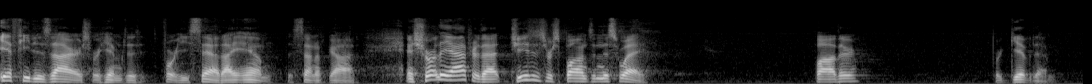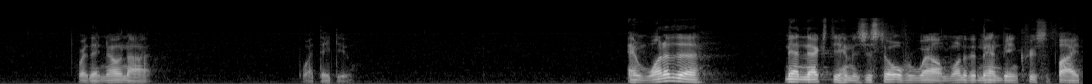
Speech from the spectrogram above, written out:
if he desires for him to for he said, I am the Son of God. And shortly after that, Jesus responds in this way Father, forgive them, for they know not what they do. And one of the men next to him is just so overwhelmed, one of the men being crucified.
